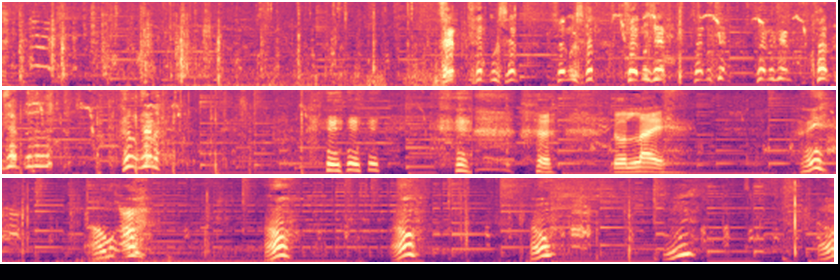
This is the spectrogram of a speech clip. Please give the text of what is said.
กันเสร็จเสร็จมึงเสร็จเสร็จมึงเสร็จเสร็จมึงเสร็จเสร็จมึงเสร็จเสร็จมึงเสร็จเสร็จมึงเสร็จเสร็จ โดนไล่เฮ้ยเอาเอาเอาเอาเอาอืมเอา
